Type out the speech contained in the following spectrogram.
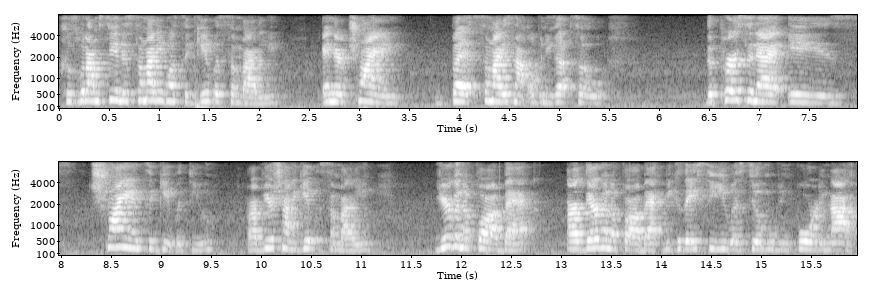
Because what I'm seeing is somebody wants to get with somebody, and they're trying, but somebody's not opening up. So the person that is trying to get with you, or if you're trying to get with somebody, you're gonna fall back, or they're gonna fall back because they see you as still moving forward and not,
